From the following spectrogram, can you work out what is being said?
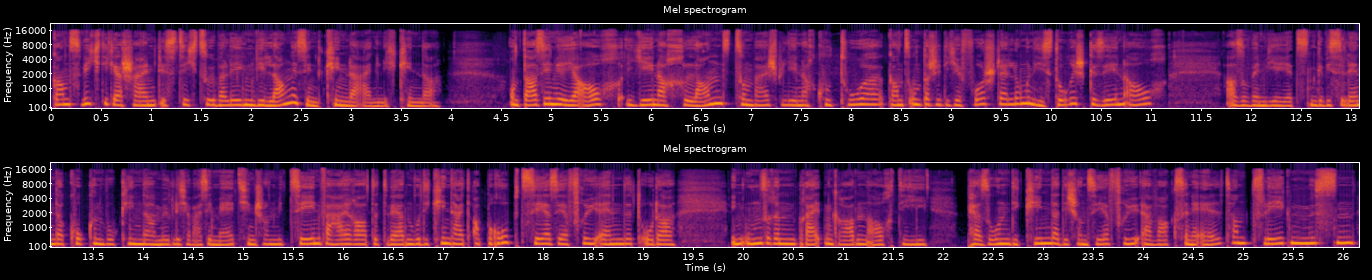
ganz wichtig erscheint, ist sich zu überlegen, wie lange sind Kinder eigentlich Kinder? Und da sehen wir ja auch je nach Land, zum Beispiel je nach Kultur, ganz unterschiedliche Vorstellungen, historisch gesehen auch. Also wenn wir jetzt in gewisse Länder gucken, wo Kinder, möglicherweise Mädchen schon mit zehn verheiratet werden, wo die Kindheit abrupt sehr, sehr früh endet oder in unseren Breitengraden auch die Personen, die Kinder, die schon sehr früh erwachsene Eltern pflegen müssen.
